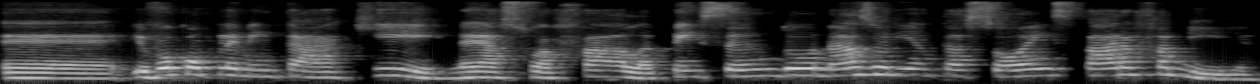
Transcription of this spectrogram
é, eu vou complementar aqui né, a sua fala pensando nas orientações para a família,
